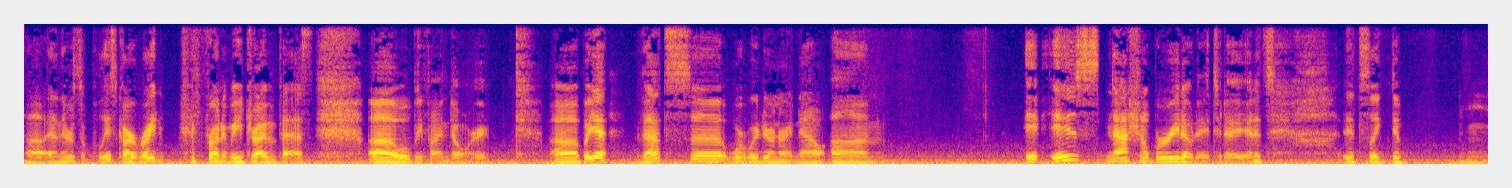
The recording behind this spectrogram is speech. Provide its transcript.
Uh, and there's a police car right in front of me driving past. Uh, we'll be fine, don't worry. Uh, but yeah, that's uh, what we're doing right now. Um, it is National Burrito Day today, and it's it's like hmm.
